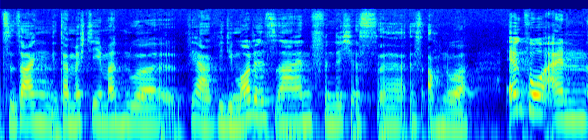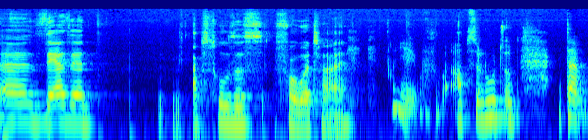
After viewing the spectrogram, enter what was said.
zu sagen, da möchte jemand nur ja wie die Models sein, finde ich, ist, äh, ist auch nur irgendwo ein äh, sehr, sehr abstruses Vorurteil. Ja, absolut. Und da,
